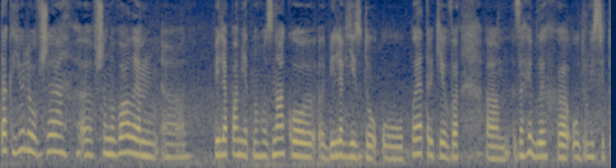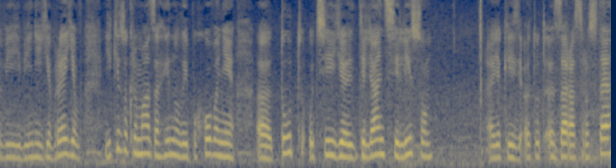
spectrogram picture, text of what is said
Так, Юлю вже е, вшанували е, біля пам'ятного знаку, біля в'їзду у Петриків, е, загиблих е, у Другій світовій війні євреїв, які, зокрема, загинули і поховані е, тут, у цій ділянці лісу. е, Який тут зараз росте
